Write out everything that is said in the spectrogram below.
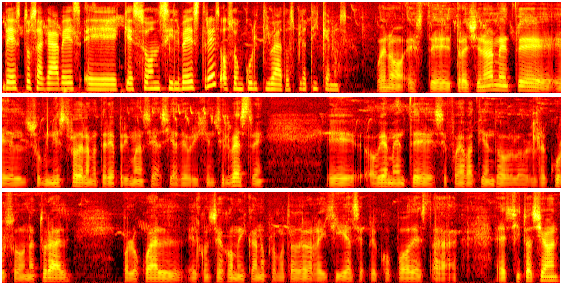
de estos agaves eh, que son silvestres o son cultivados, platíquenos. Bueno, este, tradicionalmente el suministro de la materia prima se hacía de origen silvestre, obviamente se fue abatiendo el recurso natural por lo cual el Consejo Mexicano Promotor de la Raicilla se preocupó de esta eh, situación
